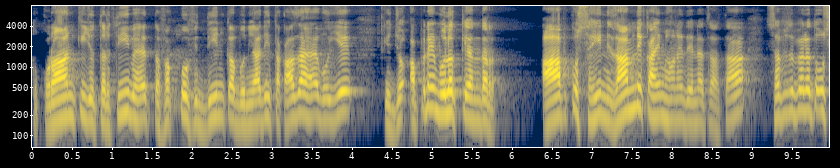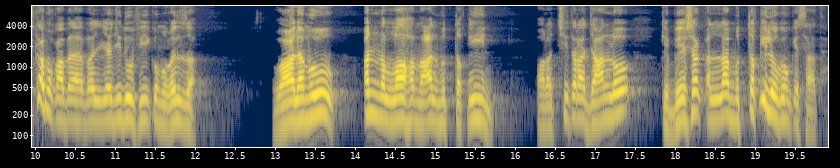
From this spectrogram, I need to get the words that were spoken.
تو قرآن کی جو ترتیب ہے تفق و فدین کا بنیادی تقاضا ہے، وہ یہ کہ جو اپنے ملک کے اندر آپ کو صحیح نظام نہیں قائم ہونے دینا چاہتا، سب سے پہلے تو اس کا مقابلہ ہے بل یجد فی کو مغلزہ والم ان اللہ معلمتقین اور اچھی طرح جان لو کہ بے شک اللہ متقی لوگوں کے ساتھ ہے۔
